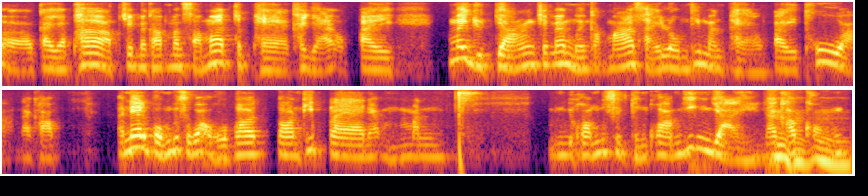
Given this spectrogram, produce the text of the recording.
เอ่อกายภาพใช่ไหมครับมันสามารถจะแผ่ขยายออกไป ไม่หยุดยั้งใช่ไหมเหมือนกับม้าสายลมที่มันแผ่ออกไปทั่วนะครับ อันนี้ผมรู้สึกว่าโอ้โหพอตอนที่แปลเนี่ยมันมันมีความรู้สึกถึงความยิ่งใหญ่นะครับ ของอืม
